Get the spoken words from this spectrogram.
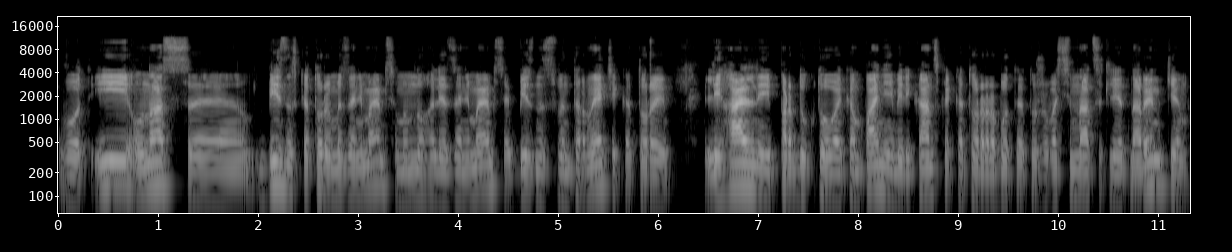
Вот. И у нас э, бизнес, которым мы занимаемся, мы много лет занимаемся, бизнес в интернете, который легальный, продуктовая компания американская, которая работает уже 18 лет на рынке.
